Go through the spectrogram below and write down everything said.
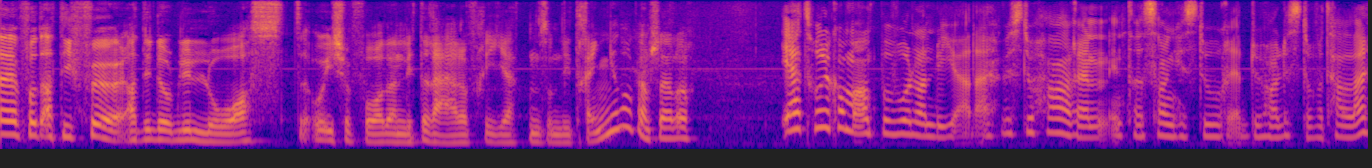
eh, for at de, føler, at de da blir låst og ikke får den litterære friheten som de trenger, da kanskje? Eller? Jeg tror det kommer an på hvordan du gjør det. Hvis du har en interessant historie du har lyst til å fortelle,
